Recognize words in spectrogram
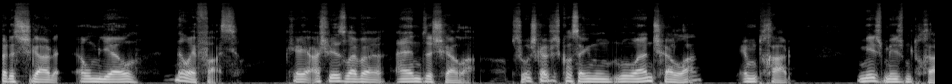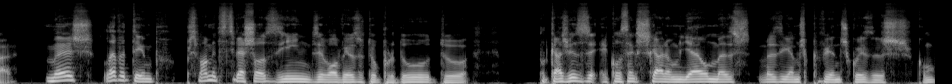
para chegar a um milhão não é fácil, ok? Às vezes leva anos a chegar lá. Pessoas que às vezes conseguem num, num ano chegar lá, é muito raro, mesmo, mesmo muito raro mas leva tempo, principalmente se estiver sozinho, desenvolveres o teu produto, porque às vezes é, consegues chegar a um milhão, mas, mas digamos que vendes coisas com,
